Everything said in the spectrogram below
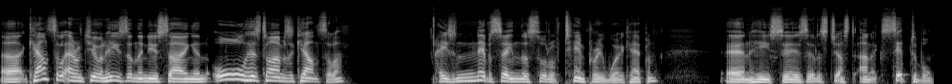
Uh, councillor Aaron Keown, he's in the news saying in all his time as a councillor, he's never seen this sort of temporary work happen. And he says it is just unacceptable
